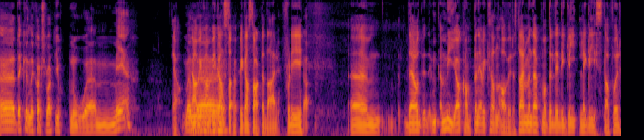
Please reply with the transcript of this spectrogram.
Eh, det kunne kanskje vært gjort noe med. Ja, Men, ja vi, kan, vi, eh, kan vi kan starte der, fordi Ja. Ehm, Det er jo mye av kampen Jeg vil ikke si at den avgjøres der, men det er på en måte det ligger, legger lista for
